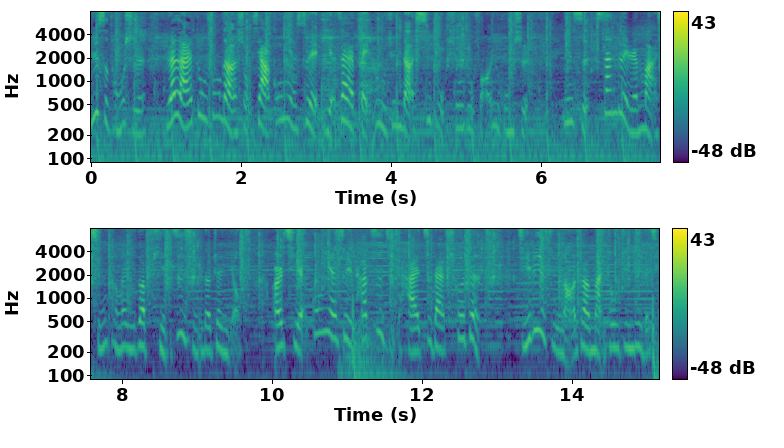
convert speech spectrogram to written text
与此同时，原来杜松的手下龚念穗也在北路军的西部修筑防御工事，因此三队人马形成了一个品字形的阵营。而且龚念穗他自己还自带车阵，极力阻挠着满洲军队的前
